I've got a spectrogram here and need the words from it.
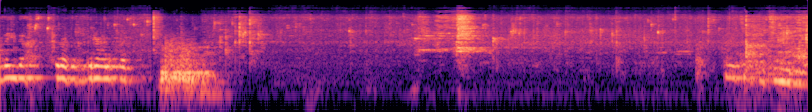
ਦੇਈਦਾ ਫਿਰ ਅਗਰ ਗ੍ਰਾਈਂਡ ਕਰਕੇ ਇਹ ਤਾਂ ਪਤਾ ਹੀ ਨਹੀਂ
